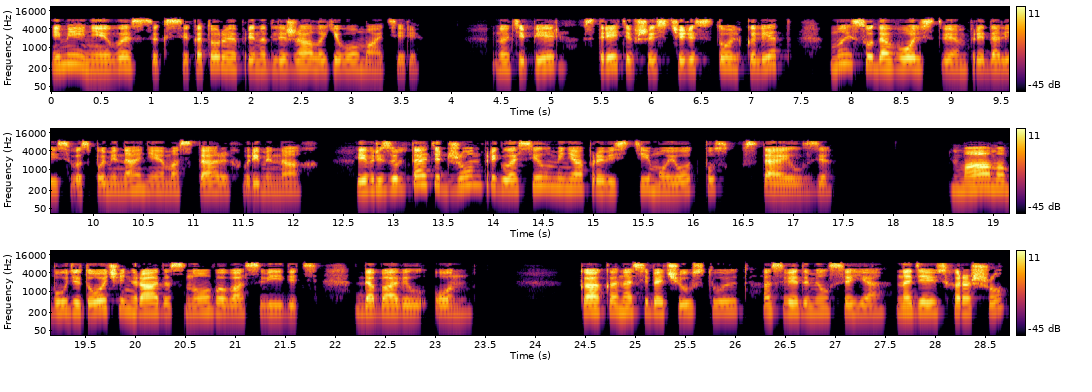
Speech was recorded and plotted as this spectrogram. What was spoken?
имении в Эссексе, которое принадлежало его матери. Но теперь, встретившись через столько лет, мы с удовольствием предались воспоминаниям о старых временах, и в результате Джон пригласил меня провести мой отпуск в Стайлзе. «Мама будет очень рада снова вас видеть», — добавил он. «Как она себя чувствует?» — осведомился я. «Надеюсь, хорошо?»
